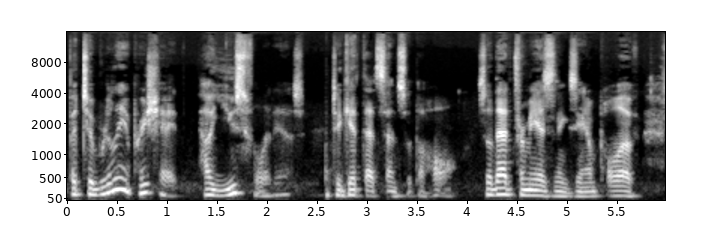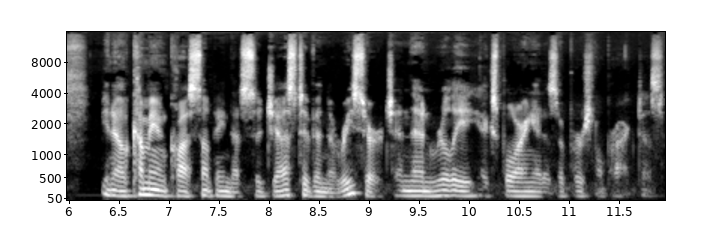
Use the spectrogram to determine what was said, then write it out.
But to really appreciate how useful it is to get that sense of the whole. So that for me is an example of, you know, coming across something that's suggestive in the research and then really exploring it as a personal practice.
